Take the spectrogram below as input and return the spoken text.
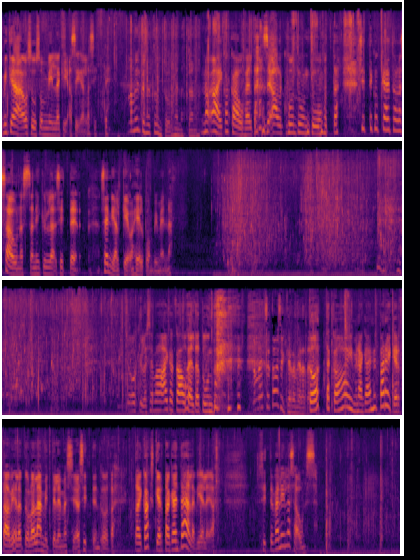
mikä osuus on milläkin asialla sitten. No miltä se tuntuu mennä tuonne? No aika kauhealta se alkuun tuntuu, mutta sitten kun käy tuolla saunassa, niin kyllä sitten sen jälkeen on helpompi mennä. Joo, kyllä se vaan aika kauhealta tuntuu. No menet se toisen kerran vielä tänne? Totta kai, minä käyn nyt pari kertaa vielä tuolla lämmittelemässä ja sitten tuota, tai kaksi kertaa käyn täällä vielä ja sitten välillä saunassa.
